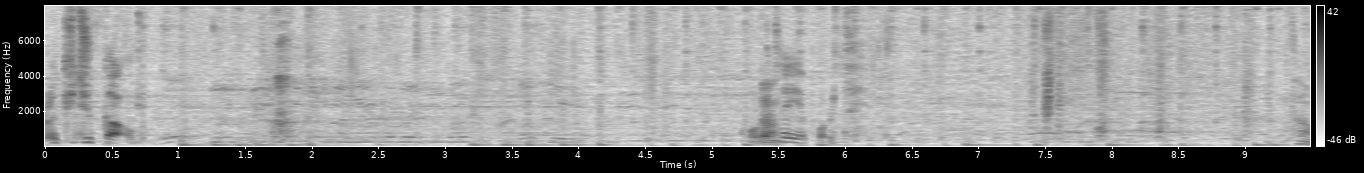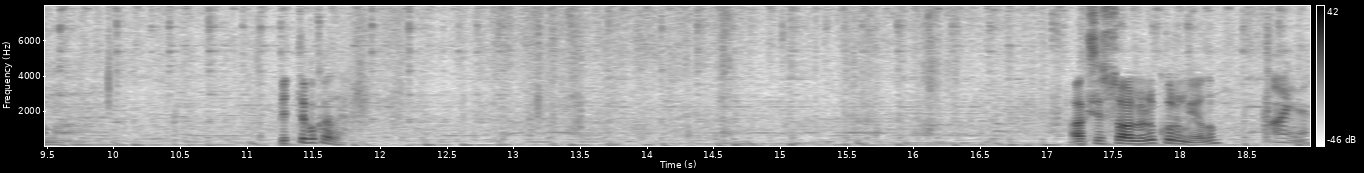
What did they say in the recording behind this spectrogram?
Bura küçük kaldı. Ortaya yap ortaya. Tamam. Bitti bu kadar. Aksesuarları kurmayalım. Aynen.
